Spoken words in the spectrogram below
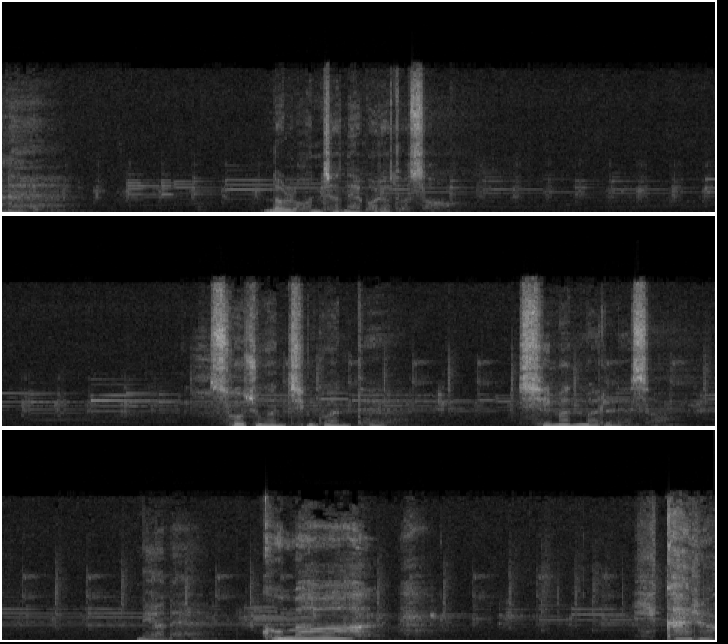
미안해. 널 혼자 내버려둬서. 소중한 친구한테 심한 말을 해서 미안해. 고마워. 히카루.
